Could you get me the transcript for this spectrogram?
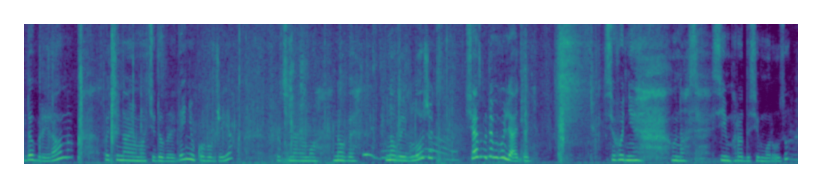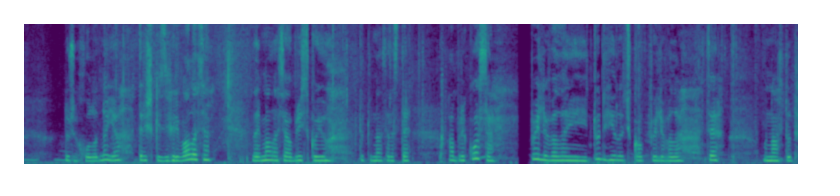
Добрий ранок. Починаємо, чи добрий день, у кого вже як. Починаємо нове, новий вложик. Зараз будемо гуляти. Донь. Сьогодні у нас 7 градусів морозу. Дуже холодно. Я трішки зігрівалася, займалася обрізкою. Тут у нас росте абрикоса. Пилювала її, тут гілочку обпилювала. Це у нас тут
